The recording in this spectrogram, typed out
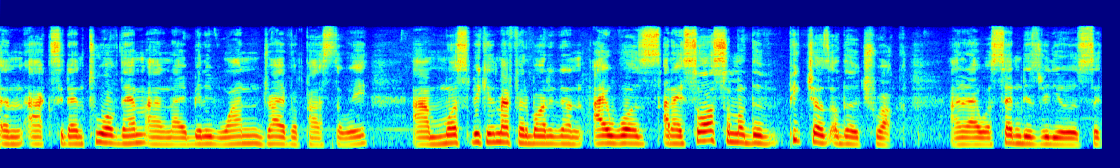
an accident, two of them, and I believe one driver passed away um, was speaking to my friend about it and I was and I saw some of the pictures of the truck and I was sending these videos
